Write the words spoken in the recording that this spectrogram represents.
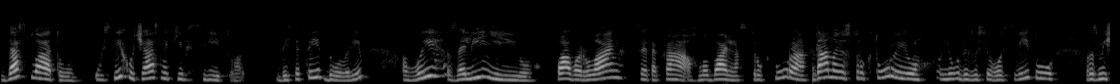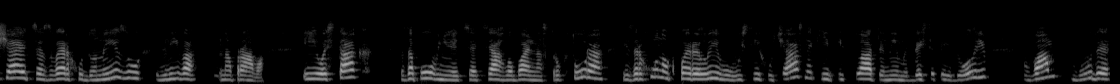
За сплату усіх учасників світу 10 доларів. Ви за лінією Powerline, це така глобальна структура. Даною структурою люди з усього світу розміщаються зверху донизу, зліва направо. І ось так заповнюється ця глобальна структура, і за рахунок переливу усіх учасників і сплати ними 10 доларів вам буде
